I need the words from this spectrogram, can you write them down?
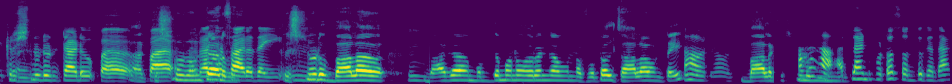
కృష్ణుడు ఉంటాడు కృష్ణుడు ఉంటాడు. కృష్ణుడు బాల. బాగా ముగ్ధ మనోహరంగా ఉన్న ఫోటోలు చాలా ఉంటాయి. బాలకృష్ణుడు అట్లాంటి ఫొటోస్ వద్దు కదా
